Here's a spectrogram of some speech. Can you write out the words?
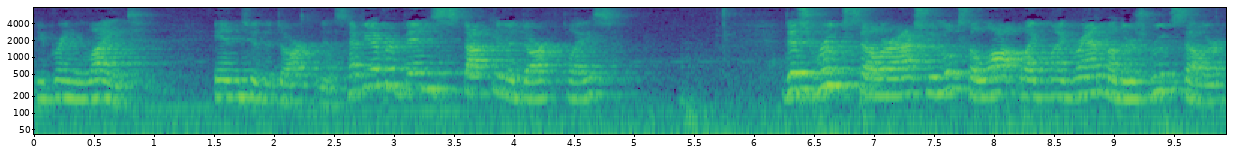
You bring light into the darkness. Have you ever been stuck in a dark place? This root cellar actually looks a lot like my grandmother's root cellar.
